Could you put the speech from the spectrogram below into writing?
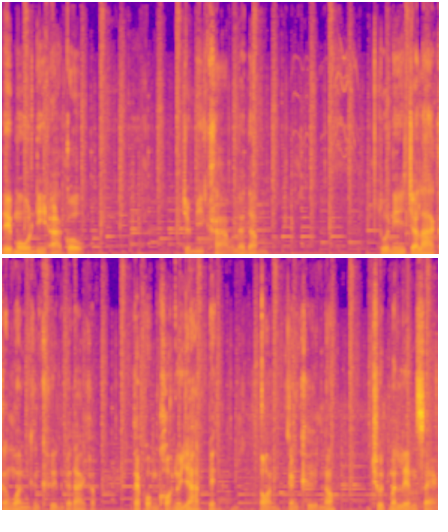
เดโมนีอาโกจะมีขาวและดำตัวนี้จะล่ากลางวันกลางคืนก็ได้ครับ แต่ผมขออนุญาตเป็นตอนกลางคืนเนาะชุดมันเรืองแสง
